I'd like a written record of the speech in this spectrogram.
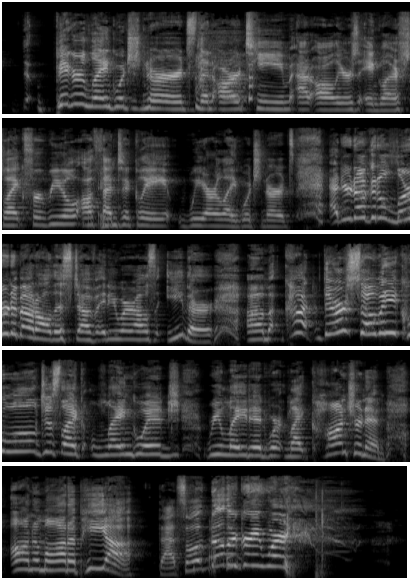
bigger language nerds than our team at All Ears English. Like for real, authentically, we are language nerds. And you're not going to learn about all this stuff anywhere else either. Um, con- there are so many cool, just like language related, word, like contronym, onomatopoeia, that's another great word.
